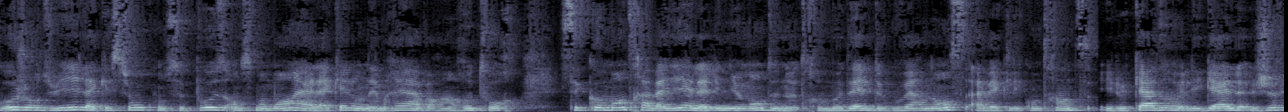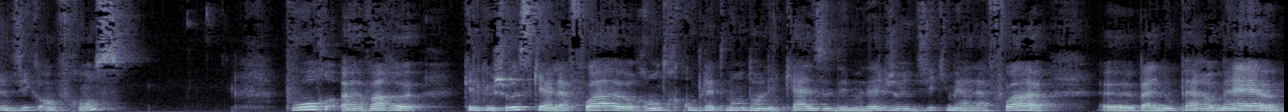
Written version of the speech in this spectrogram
Aujourd'hui, la question qu'on se pose en ce moment et à laquelle on aimerait avoir un retour, c'est comment travailler à l'alignement de notre modèle de gouvernance avec les contraintes et le cadre légal juridique en France pour avoir euh, quelque chose qui à la fois euh, rentre complètement dans les cases des modèles juridiques, mais à la fois euh, bah, nous permet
